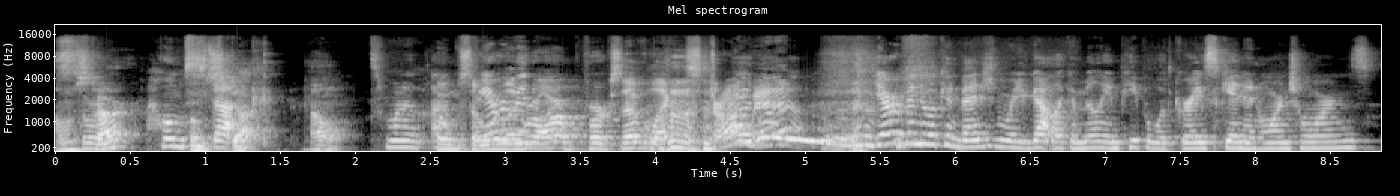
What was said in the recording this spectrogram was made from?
Homestar? sort- Homestuck. Homestuck. Oh, It's one of. Home Um, so you we're ever like, been? we're all perks up like strong man. you ever been to a convention where you've got like a million people with gray skin and orange horns?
